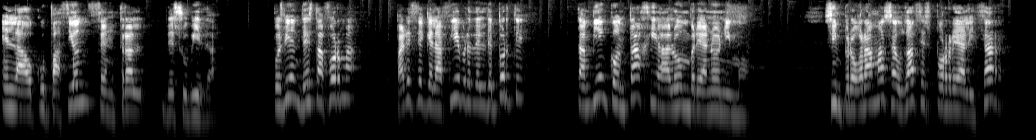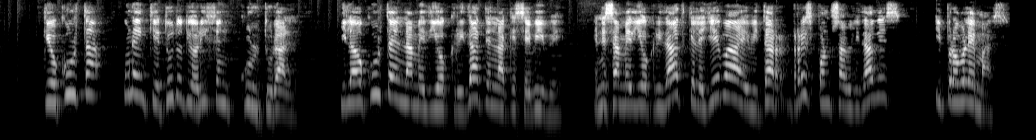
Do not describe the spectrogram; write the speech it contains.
en la ocupación central de su vida. Pues bien, de esta forma Parece que la fiebre del deporte también contagia al hombre anónimo, sin programas audaces por realizar, que oculta una inquietud de origen cultural y la oculta en la mediocridad en la que se vive, en esa mediocridad que le lleva a evitar responsabilidades y problemas,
